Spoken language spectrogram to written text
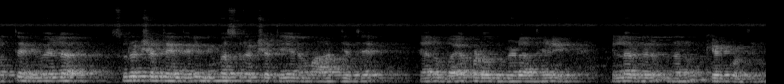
ಮತ್ತು ನೀವೆಲ್ಲ ಸುರಕ್ಷತೆಯಿಂದಿರಿ, ನಿಮ್ಮ ಸುರಕ್ಷತೆಯೇ ನಮ್ಮ ಆದ್ಯತೆ, ಯಾರು ಭಯಪಡೋದು ಬೇಡ ಅಂತ ಹೇಳಿ ಎಲ್ಲರಿಗೂ ನಾನು ಕೇಳ್ಕೊಳ್ತೀನಿ.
